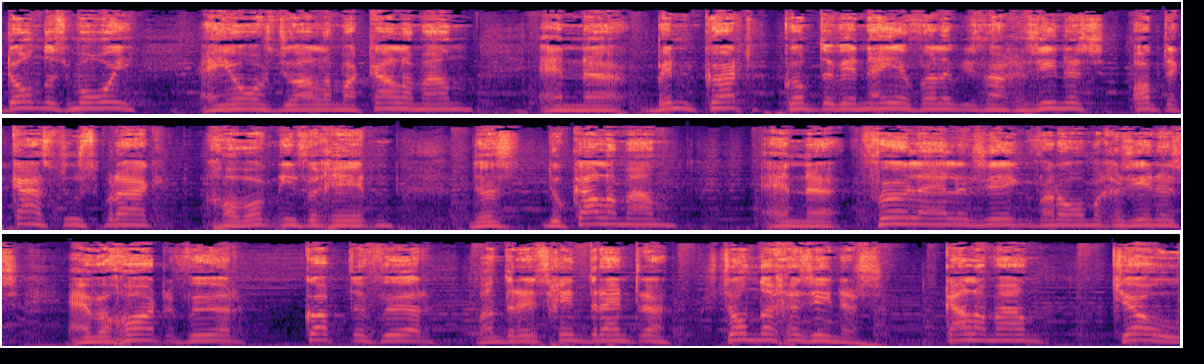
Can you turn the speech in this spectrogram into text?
Donders mooi. En jongens, doe allemaal kalm aan. En uh, binnenkort komt er weer nieuwe filmpjes van gezienis. Ook de kaastoespraak gaan we ook niet vergeten. Dus doe kalm aan. En uh, veel van oma gezienis. En we gaan ervoor, kop ervoor. Want er is geen Drenthe zonder gezienis. Kalm aan. Ciao.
